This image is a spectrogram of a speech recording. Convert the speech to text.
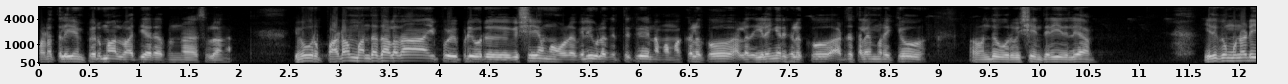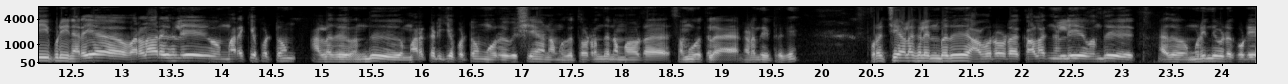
படத்துலேயும் பெருமாள் வாத்தியார் அப்படின்னு சொல்லுவாங்க. இப்போ ஒரு படம் வந்ததால தான் இப்போ இப்படி ஒரு விஷயம் வெளி உலகத்துக்கு நம்ம மக்களுக்கோ அல்லது இளைஞர்களுக்கோ அடுத்த தலைமுறைக்கோ வந்து ஒரு விஷயம் தெரியுது இல்லையா? இதுக்கு முன்னாடி இப்படி நிறைய வரலாறுகளே மறைக்கப்பட்டும் அல்லது வந்து மறக்கடிக்கப்பட்டும் ஒரு விஷயம் நமக்கு தொடர்ந்து நம்மளோட சமூகத்தில் நடந்துகிட்டு இருக்கு. புரட்சியாளர்கள் என்பது அவரோட காலங்களிலேயே வந்து அது முடிந்துவிடக்கூடிய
